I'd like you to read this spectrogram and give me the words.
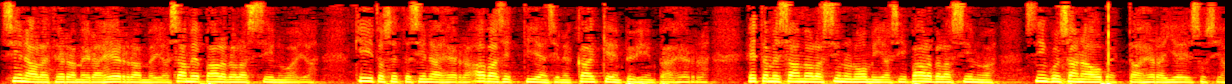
sinä olet Herra meidän Herramme ja saamme palvella sinua. Ja kiitos, että sinä Herra avasit tien sinne kaikkein pyhimpään Herra. Että me saamme olla sinun omiasi, palvella sinua, niin kuin sana opettaa Herra Jeesus. Ja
